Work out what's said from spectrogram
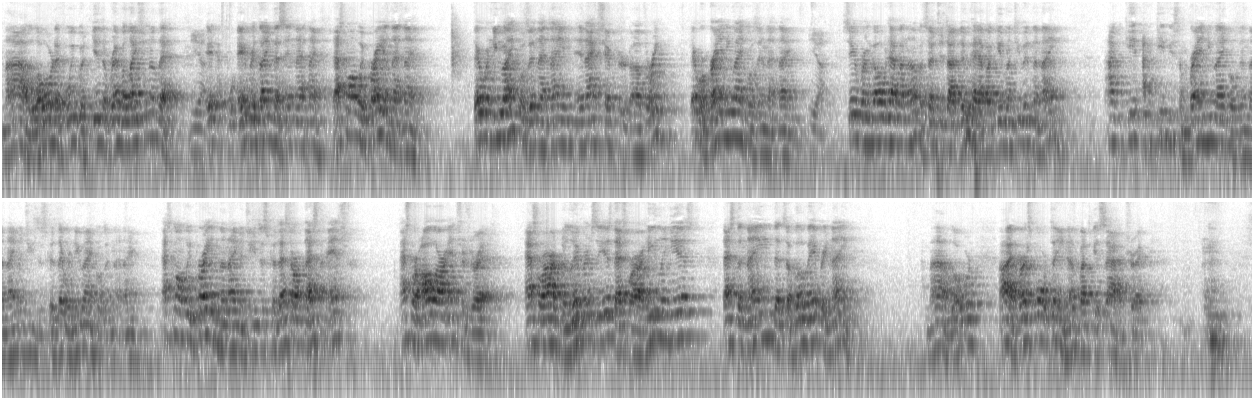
My Lord, if we would get a revelation of that. Yeah. It- everything that's in that name. That's why we pray in that name. There were new ankles in that name in Acts chapter uh, 3. There were brand new ankles in that name. Yeah. Silver and gold have I none, but such as I do have, I give unto you in the name. I give, I give you some brand new ankles in the name of Jesus, because there were new ankles in that name. That's why we pray in the name of Jesus, because that's our that's the answer. That's where all our answers are at. That's where our deliverance is. That's where our healing is. That's the name that's above every name. My Lord. All right, verse 14. I was about to get sidetracked.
